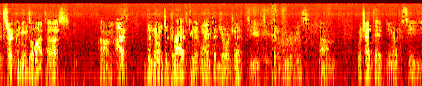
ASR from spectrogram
it certainly means a lot to us. Um, I've been known to drive to Atlanta, Georgia to, to go um, which I did, you know, to see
